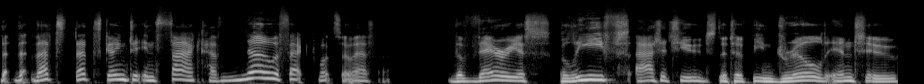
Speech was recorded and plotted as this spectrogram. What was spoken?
That, that, that's, that's going to, in fact, have no effect whatsoever. The various beliefs, attitudes that have been drilled into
